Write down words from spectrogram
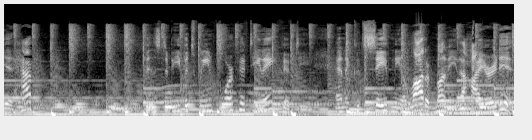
It happens to be between 450 and 850, and it could save me a lot of money the higher it is.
